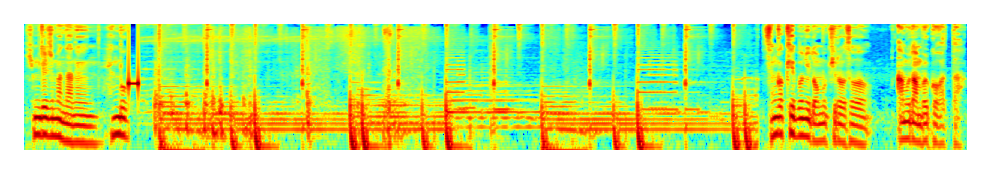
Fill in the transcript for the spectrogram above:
힘들지만 나는 행복. 생각해보니 너무 길어서 아무도 안 볼 것 같다.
